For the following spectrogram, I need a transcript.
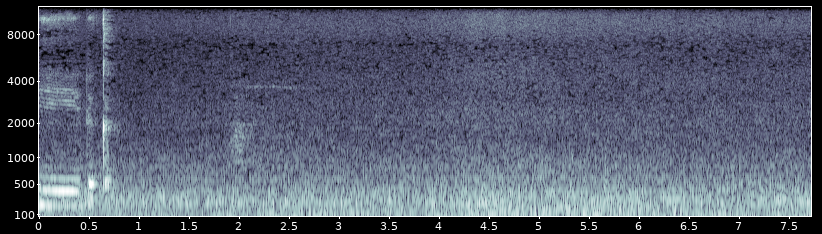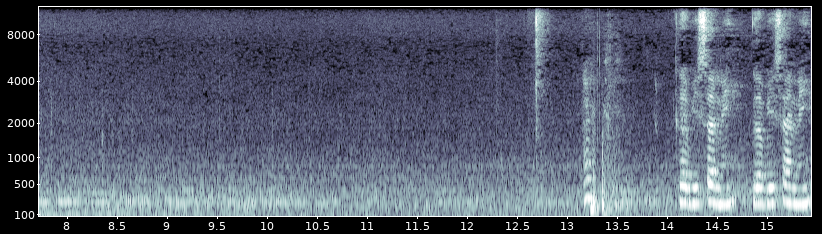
Di deket Gak bisa nih, gak bisa nih.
